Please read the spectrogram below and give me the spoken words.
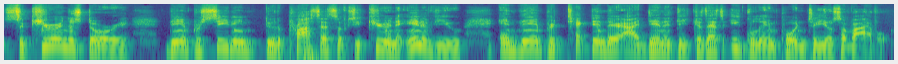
Securing the story, then proceeding through the process of securing the interview and then protecting their identity because that's equally important to your survival.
